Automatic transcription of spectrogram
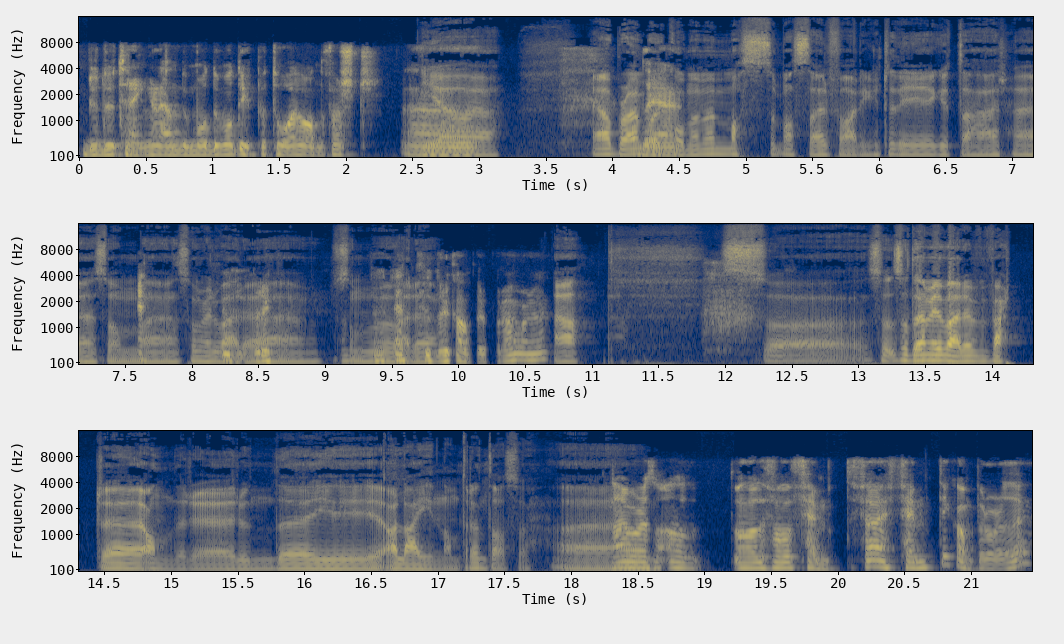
du, du trenger den. Du må, du må dyppe tåa i vannet først. Eh, Ja, ja. ja Brian det- kommer med masse masse erfaringer til de gutta her, eh, som, eh, som vil være Som vil være 100 kamper på deg, var det? Ja. Så, så, så den vil være verdt uh, andre runde i, aleine, omtrent, altså. Uh, Nei, var det sånn, han hadde- fått 50, 50 kamper, var det det?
